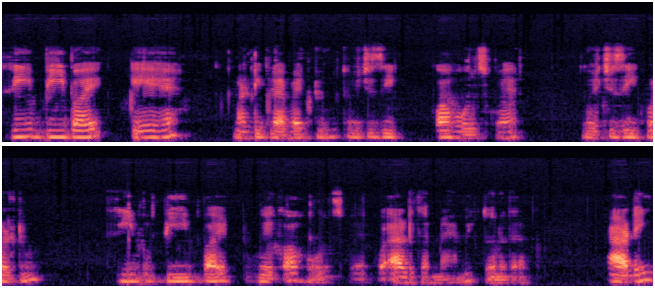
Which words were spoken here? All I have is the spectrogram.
थ्री बी बाई ए है मल्टीप्लाई बाई टू तो विच इज़ का whole square which is equal to three B by two A का होल स्क्वायर को ऐड करना है हमें दोनों तरफ़। Adding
